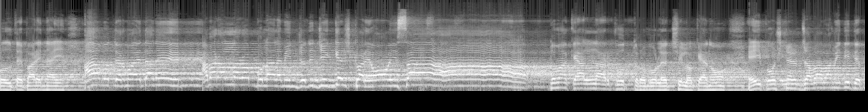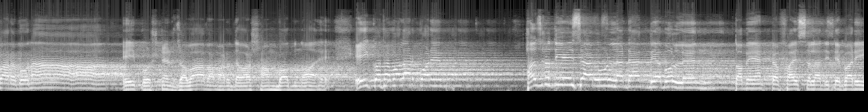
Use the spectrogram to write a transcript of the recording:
বলতে পারি নাই। আমতের ময়দানে আমার আল্লাহ রব্বুল আলমিন যদি জিজ্ঞেস করে, ও তোমাকে আল্লাহর পুত্র বলেছিল কেন? এই প্রশ্নের জবাব আমি দিতে পারব না। এই প্রশ্নের জবাব আমার দেওয়া সম্ভব নয়। এই কথা বলার পরে হজরত ইসারুল্লাহ ডাক দিয়ে বললেন, তবে একটা ফয়সলা দিতে পারি,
